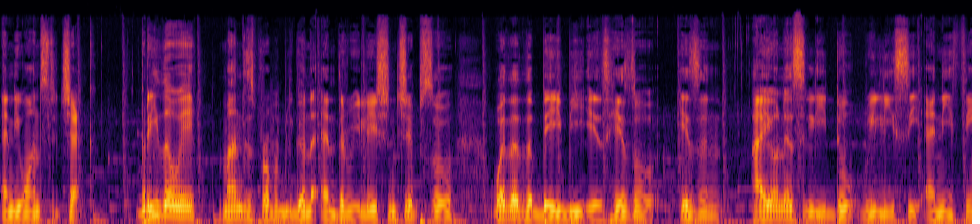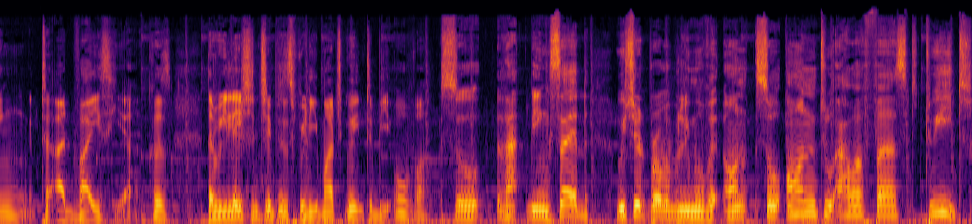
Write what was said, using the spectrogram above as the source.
and he wants to check. But either way, man is probably gonna end the relationship. So whether the baby is his or isn't, I honestly don't really see anything to advise here because the relationship is pretty much going to be over. So, that being said, we should probably move it on. So, on to our first tweet.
